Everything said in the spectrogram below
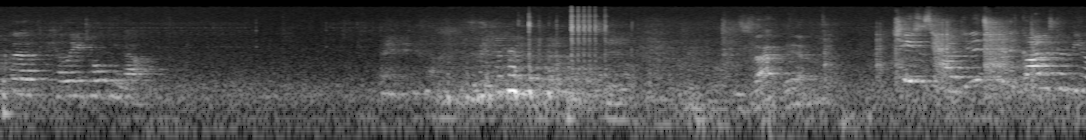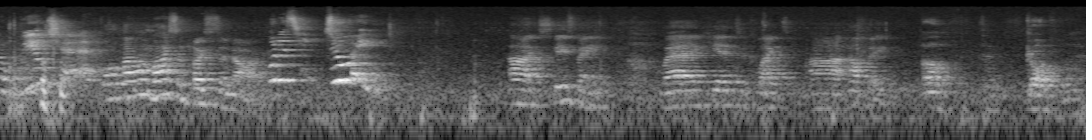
What the hell are you talking about? Is that him? Jesus, Howard, you didn't tell me the guy was going to be in a wheelchair. Well, how am I supposed to know? What is he doing? Uh, excuse me. We're here to collect, uh, Alfie. Oh, thank God for that.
